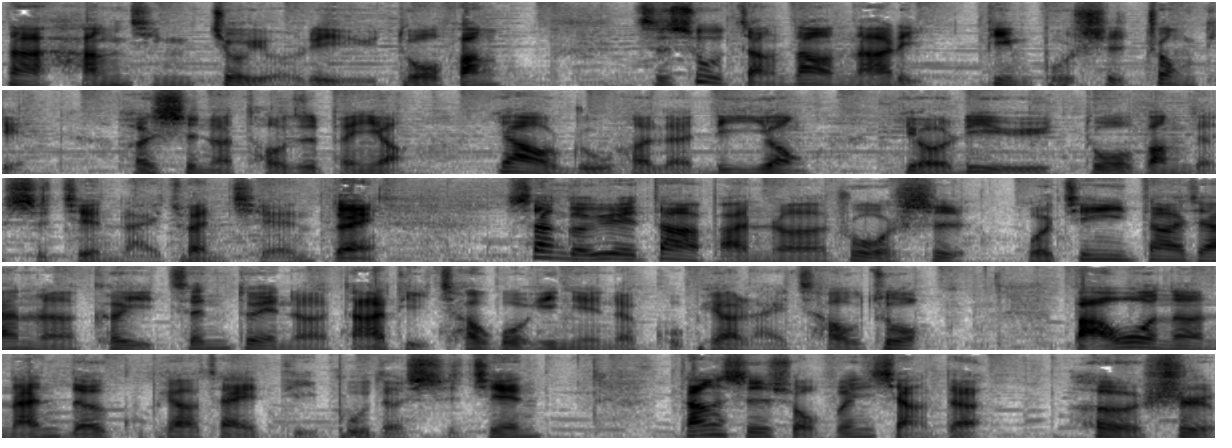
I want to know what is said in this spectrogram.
那行情就有利于多方。指数涨到哪里并不是重点，而是呢，投资朋友要如何的利用有利于多方的时间来赚钱。对，上个月大盘呢弱势，我建议大家呢可以针对呢打底超过一年的股票来操作，把握呢难得股票在底部的时间。当时所分享的二四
